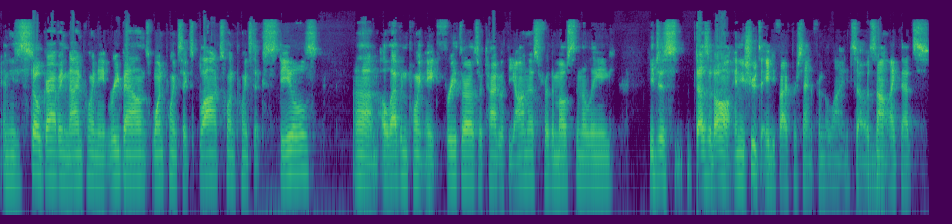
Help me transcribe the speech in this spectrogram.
and he's still grabbing nine point eight rebounds, one point six blocks, one point six steals, um, eleven point eight free throws are tied with Giannis for the most in the league. He just does it all, and he shoots eighty five percent from the line. So it's not like that's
